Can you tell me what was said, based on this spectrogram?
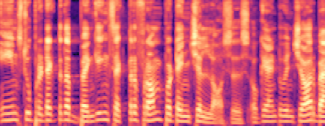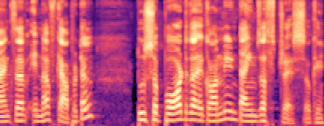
aims to protect the banking sector from potential losses, okay, and to ensure banks have enough capital to support the economy in times of stress, okay.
